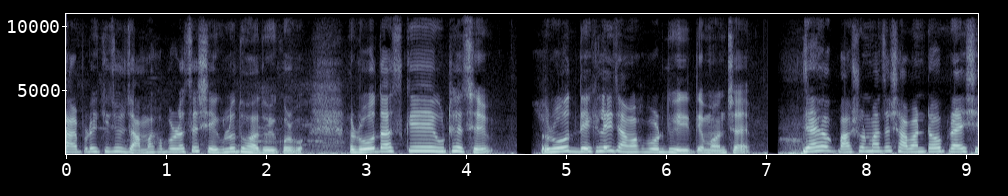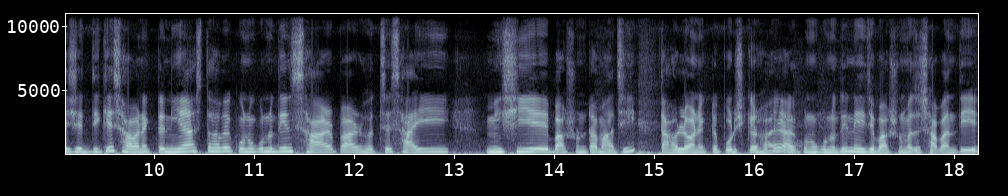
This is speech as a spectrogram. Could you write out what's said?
তারপরে কিছু জামা কাপড় আছে, সেগুলো ধোয়াধুয়ি করব। রোদ আজকে উঠেছে। রোদ দেখলেই জামা কাপড় ধুয়ে দিতে মন চায়। যাই হোক, বাসন মাজা সাবানটাও প্রায় শেষের দিকে। সাবান একটা নিয়ে আসতে হবে। কোনো কোনো দিন সার্ফ আর হচ্ছে ছাই মিশিয়ে বাসনটা মাজি, তাহলে অনেকটা পরিষ্কার হয়। আর কোনো কোনো দিন এই যে বাসন মাজা সাবান দিয়ে।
